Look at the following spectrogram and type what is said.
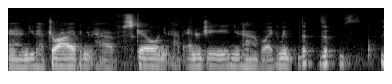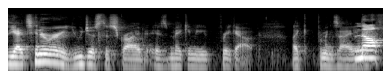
and you have drive, and you have skill, and you have energy, and you have like I mean the the the itinerary you just described is making me freak out, like from anxiety. No, Like,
